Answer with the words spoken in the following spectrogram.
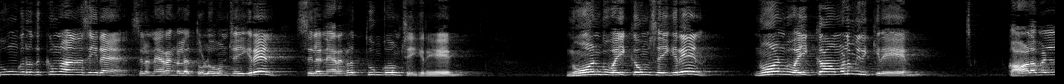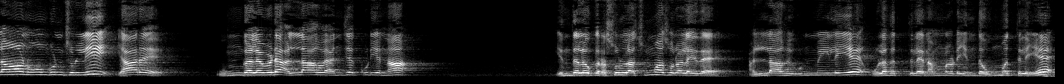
தூங்குறதுக்கும் நான் என்ன செய்கிறேன்? சில நேரங்களில் தொழுவும் செய்கிறேன் சில நேரங்களில் தூங்கவும் செய்கிறேன். நோன்பு வைக்கவும் செய்கிறேன் நோன்பு வைக்காமலும் இருக்கிறேன். காலமெல்லாம் நோன்புன்னு சொல்லி யாரு? உங்களை விட அல்லாஹுவை அஞ்சக்கூடிய நான். எந்த அளவுக்கு ரசூல்லா சும்மா சொல்லலை இதை. அல்லாஹை உண்மையிலேயே உலகத்தில் நம்மளுடைய இந்த உம்மத்திலேயே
